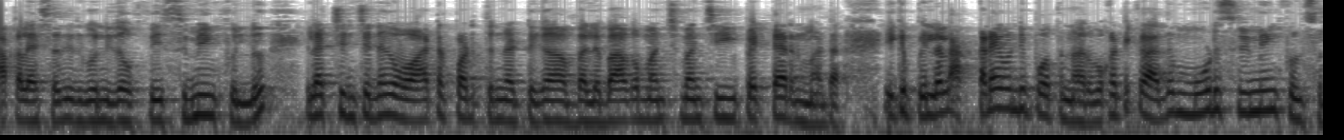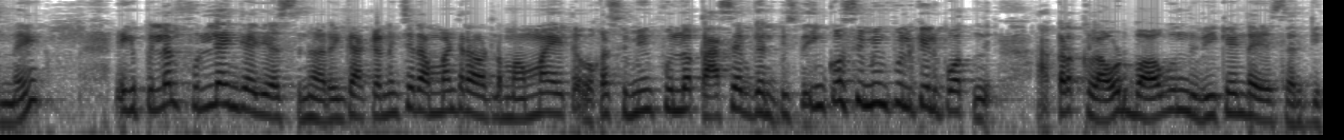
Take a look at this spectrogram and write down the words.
ఆకలేస్తుంది. ఇదిగో ఇది ఒక స్విమ్మింగ్ పూల్. ఇలా చిన్న చిన్నగా వాటర్ పడుతున్నట్టుగా భలే బాగా మంచి మంచి పెట్టారనమాట ఇక పిల్లలు అక్కడే ఉండిపోతున్నారు. ఒకటి కాదు మూడు స్విమ్మింగ్ పూల్స్ ఉన్నాయి. ఇక పిల్లలు ఫుల్ ఎంజాయ్ చేస్తున్నారు. ఇంకా అక్కడి నుంచి రమ్మంటే రావట్లేదు. మా అమ్మాయి అయితే ఒక స్విమ్మింగ్ పూల్లో కాసేపు కనిపిస్తే ఇంకో స్విమ్మింగ్ పూల్కి వెళ్ళిపోతుంది. అక్కడ క్లౌడ్ బాగుంది వీకెండ్ అయ్యేసరికి.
